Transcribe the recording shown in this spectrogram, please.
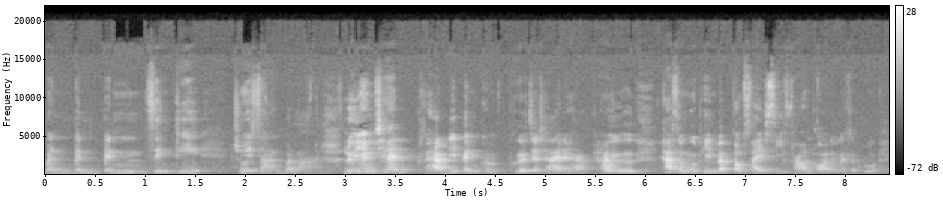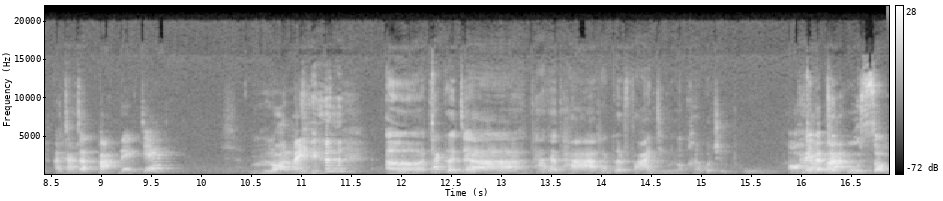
เป็นเป็นเป็นสิ่งที่ช่วยสร้างบาลานซ์ หรืออย่างเช่นถามนี้เป็นเผื่อจะใช่นะคะค่ะก็คือถ้าสมมติพิมพ์แบบต้องใส่สีฟ้าอ่อนๆเลยเมื่อสักครู่อาจจะค่ะ จัดปากแดงแจ๊ดมรอดไหม เอ่อถ้าเกิดจะถ้าจะทาถ้าเกิดฟ้าจริงๆมันต้องเข้ากับชมพู อ๋อให้แบบแต่ชว่ามพูสด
